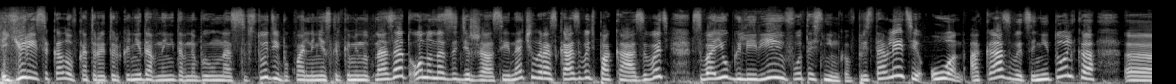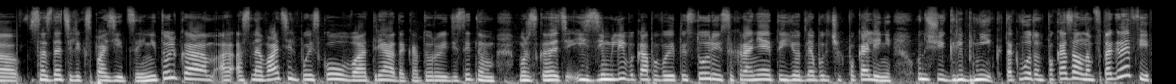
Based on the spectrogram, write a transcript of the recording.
Юрий Соколов, который только недавно-недавно был у нас в студии, буквально несколько минут назад, он у нас задержался и начал рассказывать, показывать свою галерею фотоснимков. Представляете, он, оказывается, не только э, создатель экспозиции, не только а, основатель поискового отряда, который действительно, можно сказать, из земли выкапывает историю и сохраняет ее для будущих поколений. Он еще и грибник. Так вот, он показал нам фотографии,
